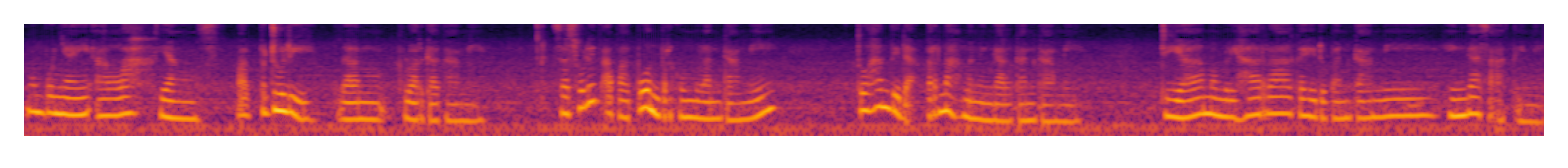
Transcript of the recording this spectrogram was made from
mempunyai Allah yang peduli dalam keluarga kami. Sesulit apa pun pergumulan kami, Tuhan tidak pernah meninggalkan kami. Dia memelihara kehidupan kami hingga saat ini.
